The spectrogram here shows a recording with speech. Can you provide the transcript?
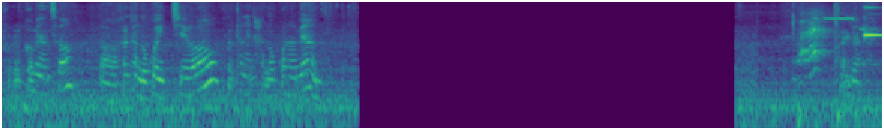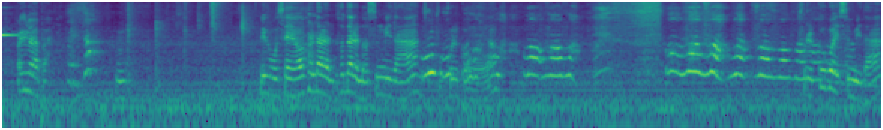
불을 끄면서 어, 설탕 녹고 있지요? 설탕이 다 녹고 나면 빨리 와봐. 빨리 와봐. 됐어? 응. 여기 보세요. 소다를, 소다를 넣습니다. 불 거예요. 우와, 우와, 우와. 불을 끄고 있습니다.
